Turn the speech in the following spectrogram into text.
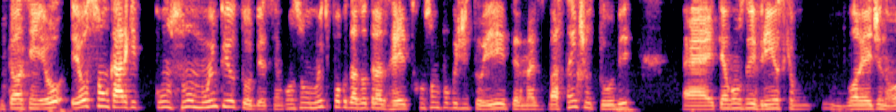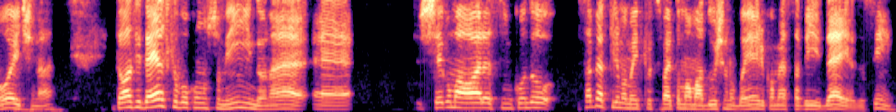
Então, assim, eu, eu sou um cara que consumo muito YouTube, assim, eu consumo muito pouco das outras redes, consumo um pouco de Twitter, mas bastante YouTube, é, e tem alguns livrinhos que eu vou ler de noite, né? Então, as ideias que eu vou consumindo, né, é, chega uma hora, assim, quando... Sabe aquele momento que você vai tomar uma ducha no banheiro e começa a vir ideias, assim?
